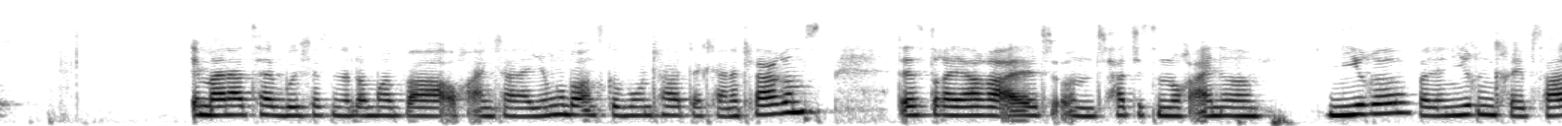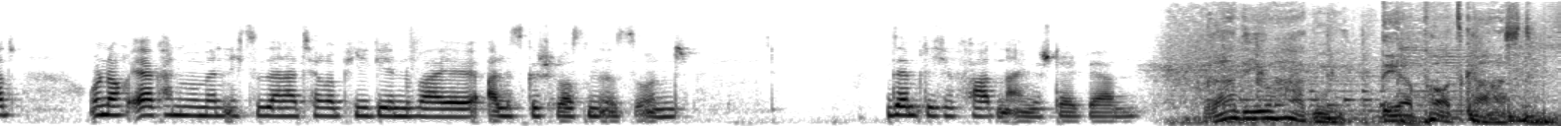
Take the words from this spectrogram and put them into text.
in meiner Zeit, wo ich jetzt in der Domrep war, auch ein kleiner Junge bei uns gewohnt hat, der kleine Clarence. Der ist drei Jahre alt und hat jetzt nur noch eine Niere, weil er Nierenkrebs hat. Und auch er kann im Moment nicht zu seiner Therapie gehen, weil alles geschlossen ist und sämtliche Fahrten eingestellt werden. Radio Hagen, der Podcast.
